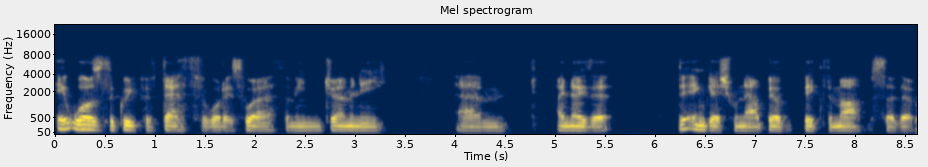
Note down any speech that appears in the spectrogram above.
it was the group of death for what it's worth. I mean, Germany. Um, I know that the English will now build big them up so that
